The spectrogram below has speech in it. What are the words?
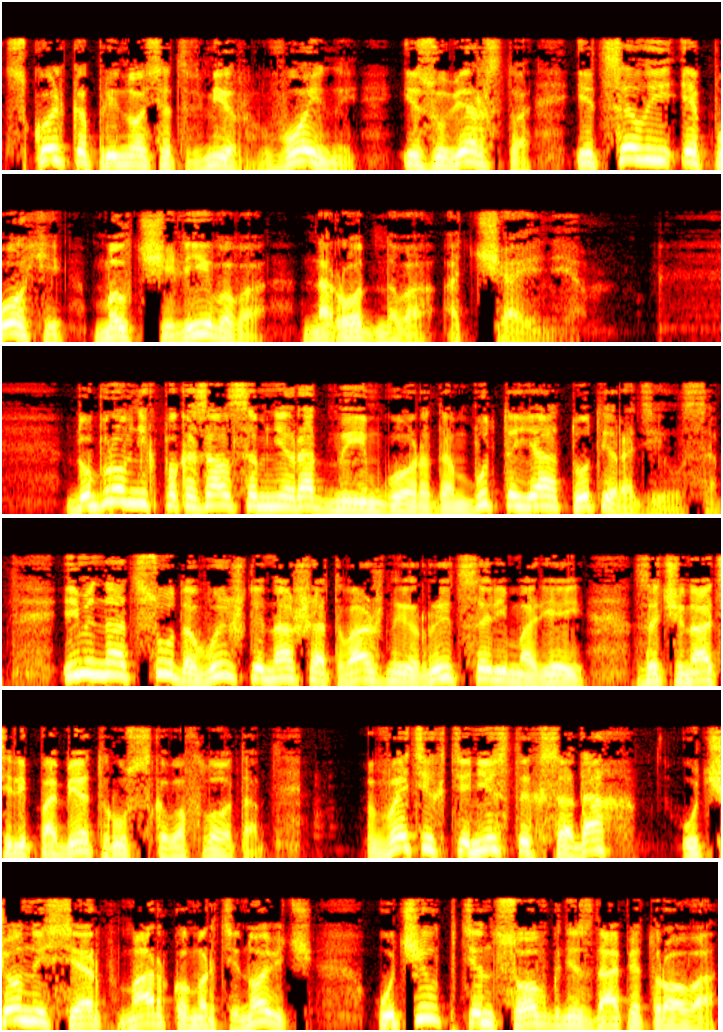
сколько приносят в мир войны, изуверства и целые эпохи молчаливого народного отчаяния. Дубровник показался мне родным городом, будто я тут и родился. Именно отсюда вышли наши отважные рыцари морей, зачинатели побед русского флота. В этих тенистых садах ученый серб Марко Мартинович учил птенцов гнезда Петрова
